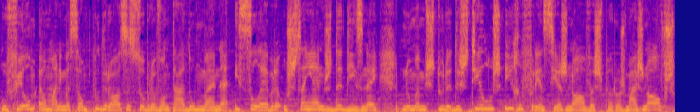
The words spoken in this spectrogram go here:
O filme é uma animação poderosa sobre a vontade humana e celebra os 100 anos da Disney numa mistura de estilos e referências novas para os mais novos,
